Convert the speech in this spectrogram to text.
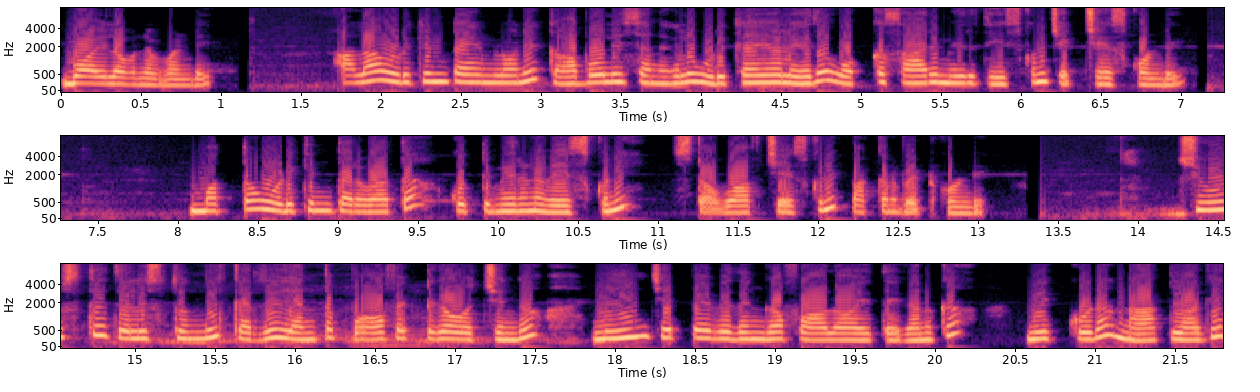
బాయిల్ అవనివ్వండి. అలా ఉడికిన టైంలోనే కాబోలీ శనగలు ఉడికాయో లేదో ఒక్కసారి మీరు తీసుకుని చెక్ చేసుకోండి. మొత్తం ఉడికిన తర్వాత కొత్తిమీరను వేసుకుని స్టవ్ ఆఫ్ చేసుకుని పక్కన పెట్టుకోండి. చూస్తే తెలుస్తుంది కర్రీ ఎంత పర్ఫెక్ట్గా వచ్చిందో. నేను చెప్పే విధంగా ఫాలో అయితే కనుక మీకు కూడా నాకులాగే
